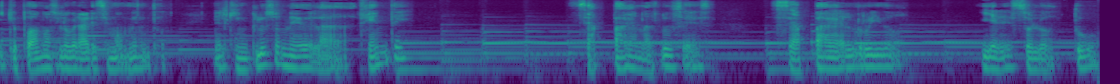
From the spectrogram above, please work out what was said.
Y que podamos lograr ese momento en el que incluso en medio de la gente se apagan las luces, se apaga el ruido y eres solo tú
